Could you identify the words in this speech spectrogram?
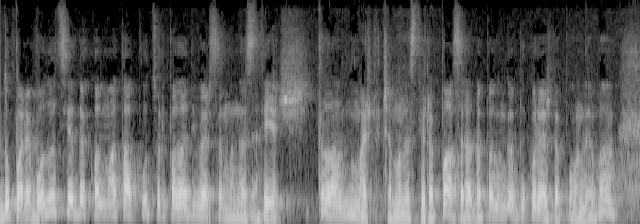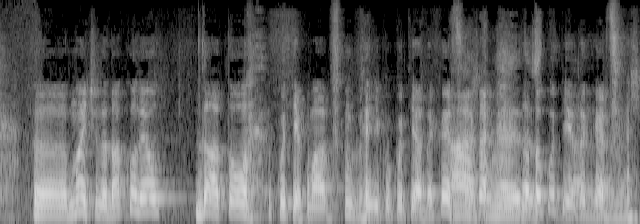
după Revoluție decolmata puțuri pe la diverse mănăstiri. Și de la, nu mai știu ce mănăstire, Pasărea, de pe lângă București, de pe undeva. Uh, Maicile de acolo i-au dat o cutie, cum a venit cu cutia de cărți, Ah, așa, cum e dat de- o cutie da, de da, cărți. da. așa.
